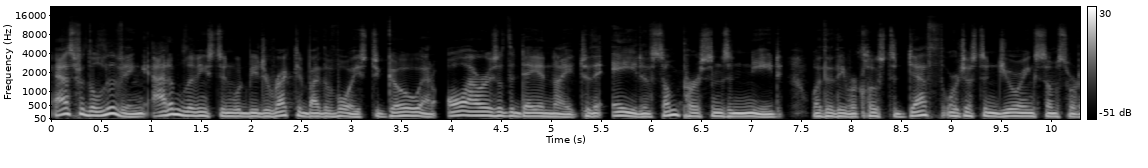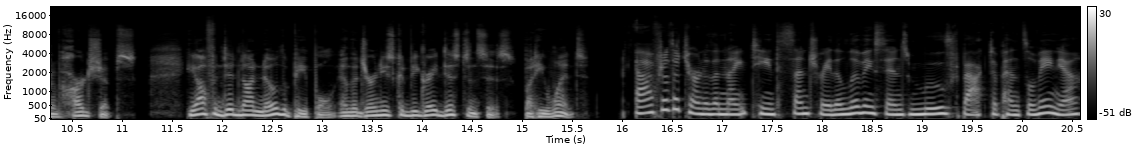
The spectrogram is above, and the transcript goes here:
As for the living, Adam Livingston would be directed by the voice to go at all hours of the day and night to the aid of some persons in need, whether they were close to death or just enduring some sort of hardships. He often did not know the people, and the journeys could be great distances, but he went. After the turn of the 19th century, the Livingstons moved back to Pennsylvania.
